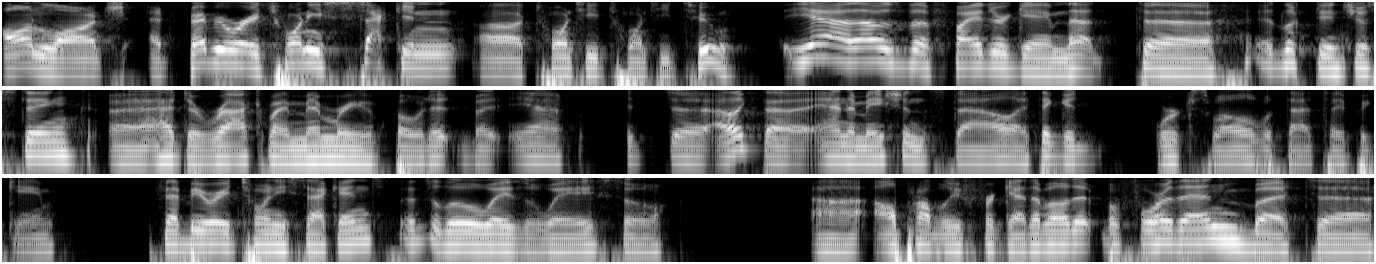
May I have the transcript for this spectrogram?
on launch at February 22nd, uh, 2022. Yeah, that was the fighter game. That uh, it looked interesting. Uh, I had to rack my memory about it, but yeah, it. Uh, I like the animation style. I think it works well with that type of game. February 22nd, that's a little ways away, so uh, I'll probably forget about it before then, but uh,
